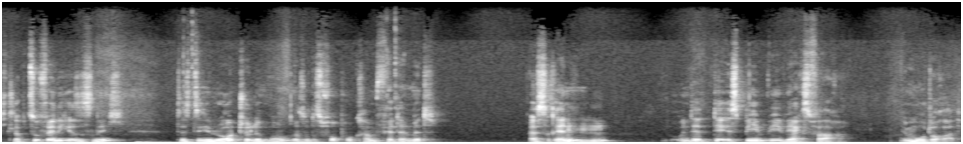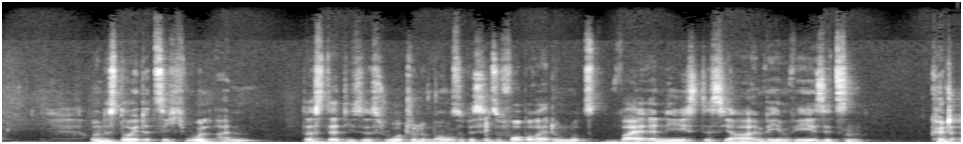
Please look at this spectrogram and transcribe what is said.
ich glaube zufällig ist es nicht, dass die Road to Le Mans, also das Vorprogramm, fährt er mit als Rennen Mhm. und der, der ist BMW-Werksfahrer im Motorrad. Und es deutet sich wohl an, dass der dieses Road to Le Mans so ein bisschen zur Vorbereitung nutzt, weil er nächstes Jahr im BMW sitzen könnte.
